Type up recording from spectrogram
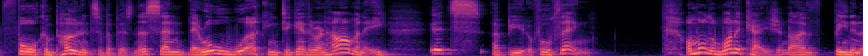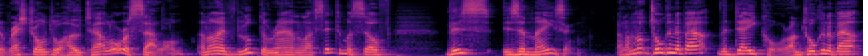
four components of a business and they're all working together in harmony, it's a beautiful thing. On more than one occasion, I've been in a restaurant or hotel or a salon and I've looked around and I've said to myself, this is amazing. And I'm not talking about the decor, I'm talking about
